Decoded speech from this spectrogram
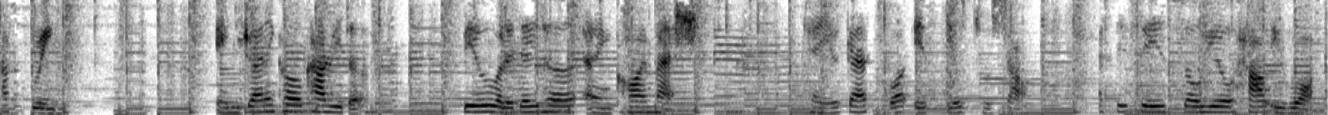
touchscreen. Ingenico card reader, bill validator and coin mech. Can you guess what is used to sell? SCC show you how it works.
